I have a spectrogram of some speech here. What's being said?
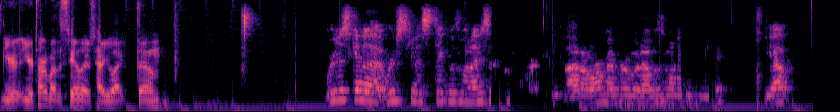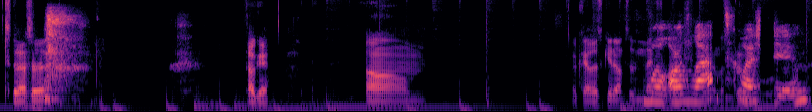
You're you're talking about the Steelers, how you like them. We're just gonna we're just gonna stick with what I said. before. I don't remember what I was going to say. Yep. So that's it. Okay. Um. Okay, let's get on to the next. well, our last question,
